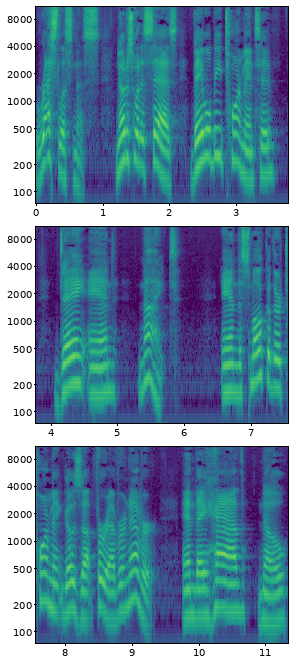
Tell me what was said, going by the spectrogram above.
restlessness. Notice what it says they will be tormented day and night. And the smoke of their torment goes up forever and ever and they have no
